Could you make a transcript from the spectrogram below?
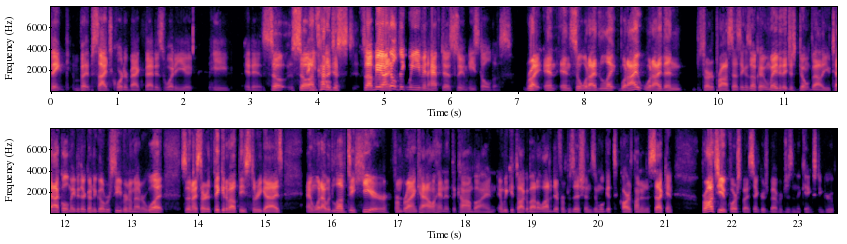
think, but besides quarterback, that is what he he it is. so. So I'm kind of just So I mean, I I- don't think we even have to assume he's told us. Right. And and so what I'd like what I what I then started processing is okay, well maybe they just don't value tackle, maybe they're going to go receiver no matter what. So then I started thinking about these three guys and what I would love to hear from Brian Callahan at the combine and we can talk about a lot of different positions and we'll get to Carthon in a second. Brought to you of course by Sinkers Beverages in the Kingston Group.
